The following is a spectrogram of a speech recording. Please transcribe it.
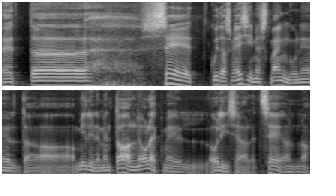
et äh, see, et kuidas me esimest mängu nii-öelda, milline mentaalne olek meil oli seal, et see on noh,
